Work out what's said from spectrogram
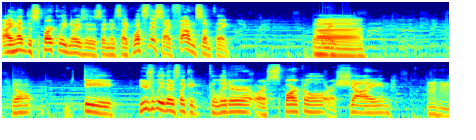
I had the sparkly noises and it's like, what's this? I found something. But I Uh, don't see usually there's like a glitter or a sparkle or a shine. Mm-hmm.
